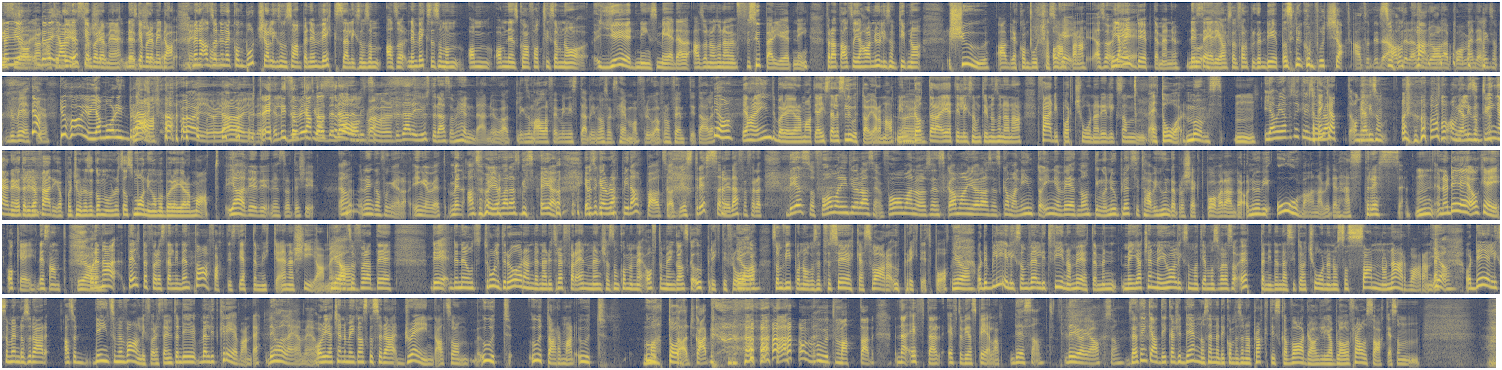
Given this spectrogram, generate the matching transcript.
där- alltså, ja, det ska jag börja med. Det ska jag börja med idag. Nej, Men alltså den där kombucha liksom, svampen, den växer liksom som, alltså, den växer som om, om, om den skulle ha fått liksom något gödningsmedel, alltså någon sån här supergödning. För att alltså jag har nu liksom typ nå sju av de där kombucha-svamparna. Okej, alltså, Men jag har det- inte döpt dem ännu. Det säger jag också, att folk brukar döpa sina kombucha. Alltså det där, allt det där som du håller på med, det är liksom, du vet Ja, ju. du hör ju, jag mår inte bra. Nej, jag hör ju, jag hör ju det. Det är liksom du vet ju att det där, är katastrof. liksom, det där är just det där som händer nu, att liksom alla feminister blir någon slags hemmafruar från 50-talet. Ja, jag har inte börjat göra mat. Jag har istället slutat att göra mat. Min Ja, ja. dotter har ätit liksom, typ, någon sådana färdigportioner i liksom ett år. Mums. Ja, men jag försöker liksom... Jag tänker att om jag, liksom, om jag liksom tvingar henne att äta de där färdiga portionerna så kommer hon så småningom att börja göra mat. Ja, det är det- det är en strategi. Ja, den kan fungera. Ingen vet. Men alltså, jag bara skulle säga att jag försöker wrap it up alltså, att vi är stressade därför för att dels så får man inte göra, sen får man och sen ska man göra, sen ska man inte och ingen vet någonting och nu plötsligt har vi hundra projekt på varandra och nu är vi ovana vid den här stressen. Mm, no, det är okej, okej, det är sant. Ja. Och den här tälteföreställningen den tar faktiskt jättemycket energi av mig. Ja. Alltså för att det, det, den är otroligt rörande när du träffar en människa som kommer med, ofta med en ganska uppriktig fråga Ja. som vi på något sätt försöker svara uppriktigt på. Ja. Och det blir liksom väldigt fina möten men, men jag känner ju liksom att jag måste vara så öppen i den där situationen och så sann och närvarande. Ja. Och det är liksom ändå sådär, alltså det är inte som en vanlig föreställning utan det är väldigt krävande. Det håller jag med om. Och jag känner mig ganska sådär drained, alltså ut, utarmad, ut, Mattad. uttorkad. Utmattad när, efter, efter vi har spelat. Det är sant. Det gör jag också. Så jag tänker att det är kanske den och sen när det kommer såna här praktiska vardagliga Blaue Frau-saker som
